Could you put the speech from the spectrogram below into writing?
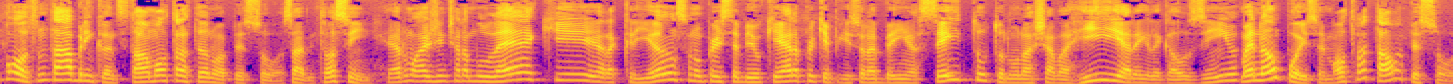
pô, você não tava brincando, você tava maltratando uma pessoa, sabe? Então, assim, era uma, a gente era moleque, era criança, não percebia o que era, por quê? Porque isso era bem bem aceito, todo mundo achava rir, era legalzinho. Mas não, pô, isso é maltratar uma pessoa.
